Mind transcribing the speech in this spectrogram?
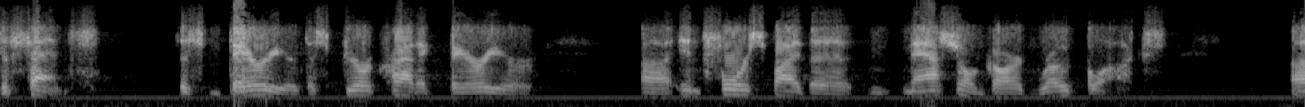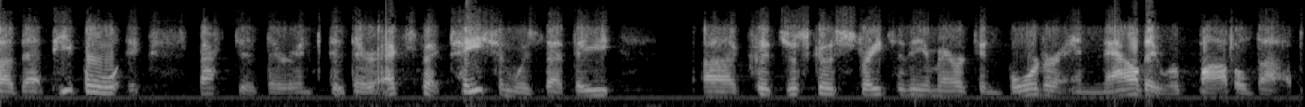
defense, this barrier, this bureaucratic barrier uh, enforced by the National Guard roadblocks. Uh, that people expected their their expectation was that they uh, could just go straight to the American border, and now they were bottled up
